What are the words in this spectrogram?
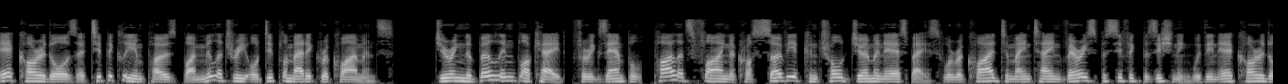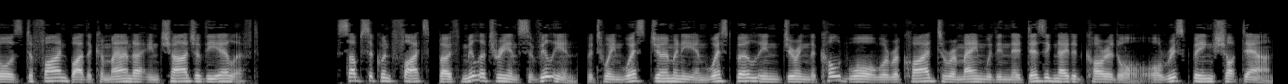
Air corridors are typically imposed by military or diplomatic requirements. During the Berlin blockade, for example, pilots flying across Soviet-controlled German airspace were required to maintain very specific positioning within air corridors defined by the commander in charge of the airlift. Subsequent flights, both military and civilian, between West Germany and West Berlin during the Cold War were required to remain within their designated corridor or risk being shot down.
